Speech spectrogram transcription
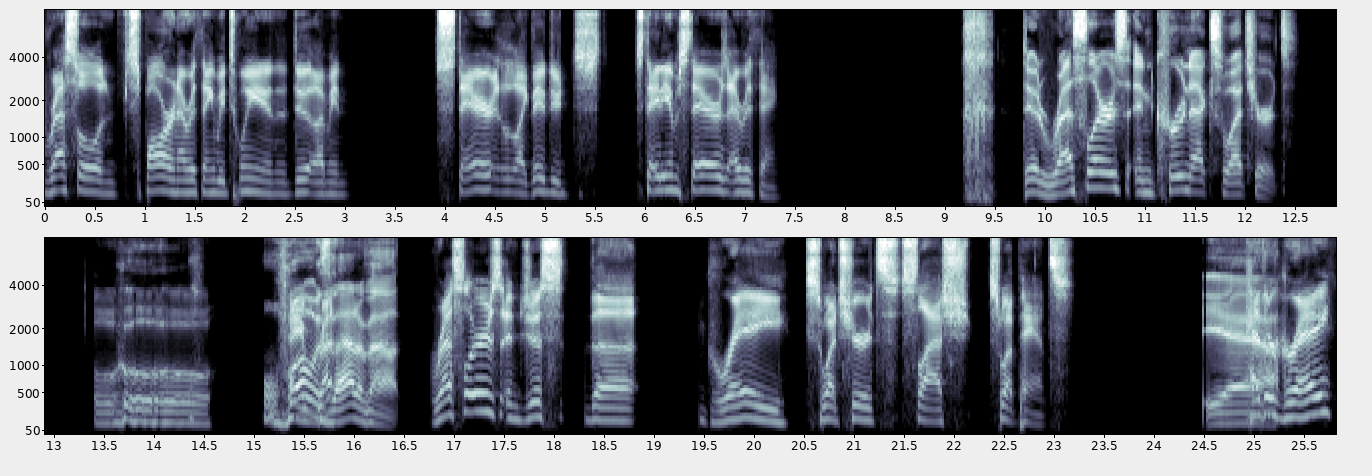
wrestle and spar and everything in between, and do I mean stairs like they do stadium stairs, everything. Dude, wrestlers in crew neck sweatshirts. Ooh, What Hey, was re- that about? wrestlers and just the gray sweatshirts slash sweatpants. Yeah. Heather Gray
